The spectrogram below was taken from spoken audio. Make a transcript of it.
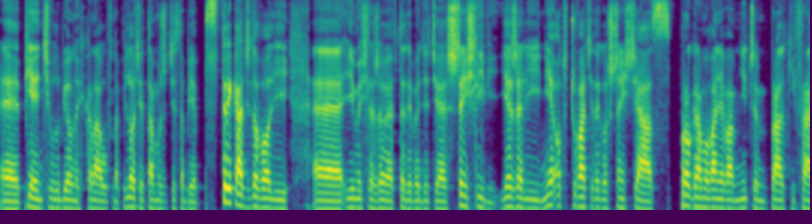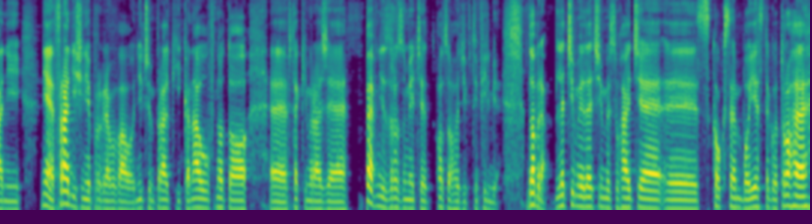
e, pięć ulubionych kanałów na pilocie, tam możecie sobie strykać do woli e, i myślę, że wtedy będziecie szczęśliwi. Jeżeli nie odczuwacie tego szczęścia z programowania wam niczym pralki Frani, nie, Frani się nie programowało, niczym pralki kanałów, no to e, w takim razie pewnie zrozumiecie o co chodzi w tym filmie. Dobra, lecimy, lecimy, słuchajcie, yy, z koksem, bo jest tego trochę.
